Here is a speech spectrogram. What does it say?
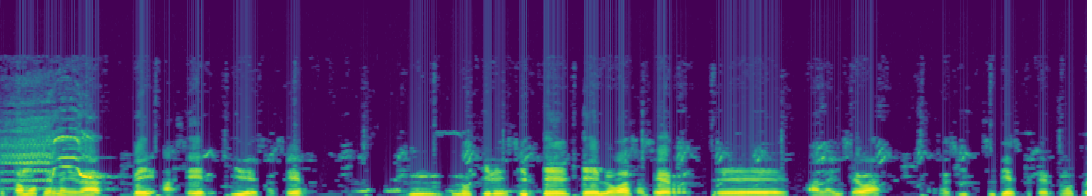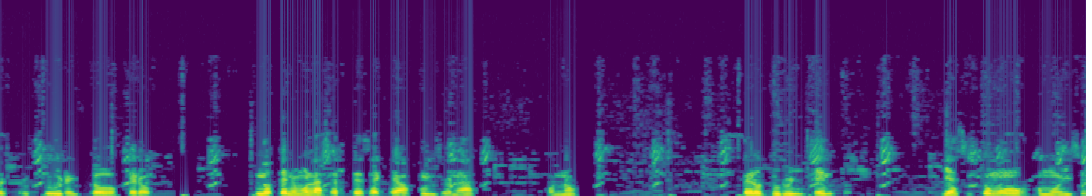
Estamos en la edad de hacer y deshacer no quiere decir que, lo vas a hacer eh, a la y se va. Así tienes que tener como tu estructura y todo, pero no tenemos la certeza de que va a funcionar o no, pero tú lo intentas. Y así como, como dice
